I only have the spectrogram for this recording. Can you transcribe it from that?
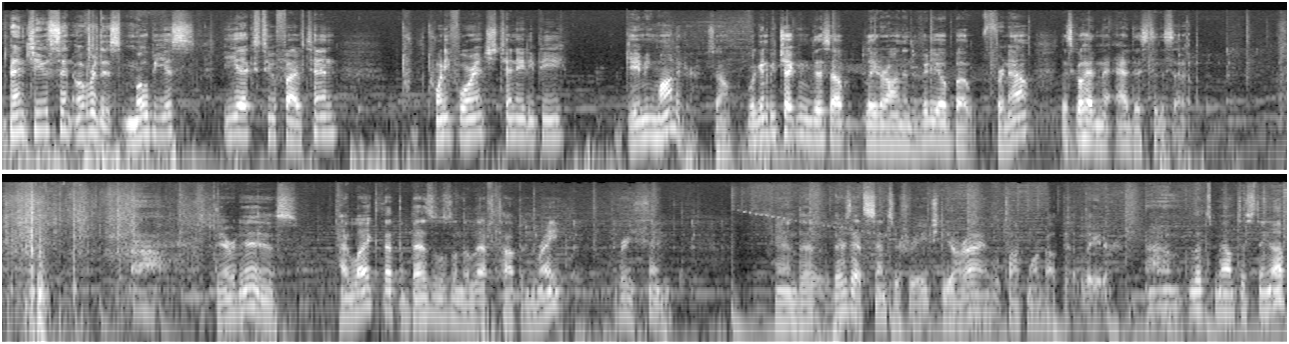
BenQ sent over this Mobiuz EX2510 24 inch 1080p gaming monitor. So we're gonna be checking this out later on in the video, but for now, let's go ahead and add this to the setup. Oh, there it is. I like that the bezels on the left, top, and right are very thin. And uh, there's that sensor for HDRI. We'll talk more about that later. Um, let's mount this thing up.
